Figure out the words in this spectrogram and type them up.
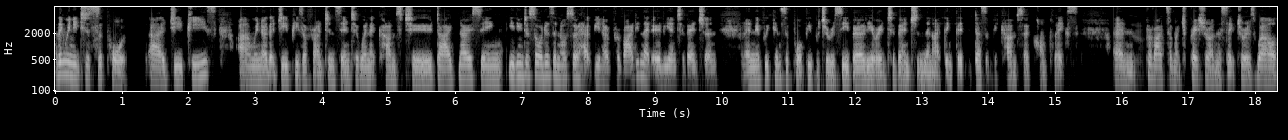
I think we need to support uh, GPs. Um, we know that GPs are front and center when it comes to diagnosing eating disorders and also have, you know, providing that early intervention. And if we can support people to receive earlier intervention, then I think that it doesn't become so complex and provide so much pressure on the sector as well.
